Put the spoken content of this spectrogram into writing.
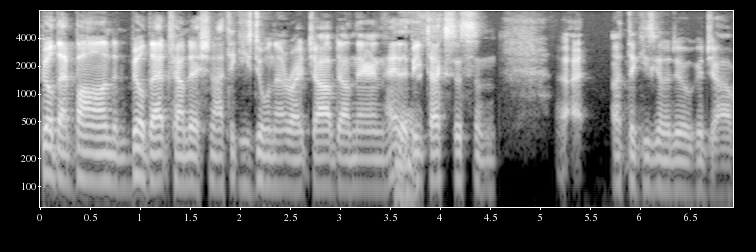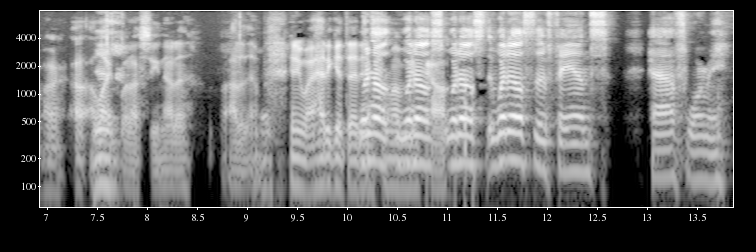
build that bond and build that foundation. I think he's doing that right job down there. And hey, they beat Texas, and I, I think he's going to do a good job. I, I, I Yeah. like what I've seen out of out of them. Anyway, I had to get that what in. else? What else? What else? What else? The fans have for me.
